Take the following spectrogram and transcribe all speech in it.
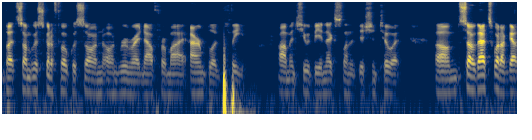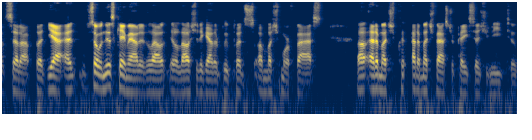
But so I'm just going to focus on on Roon right now for my Ironblood fleet, um, and she would be an excellent addition to it. Um, so that's what I've got set up. But yeah, so when this came out, it allows it allows you to gather blueprints uh, much more fast, uh, at a much at a much faster pace as you need to.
